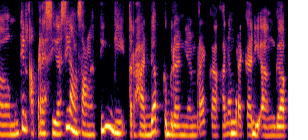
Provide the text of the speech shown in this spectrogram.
uh, mungkin apresiasi yang sangat tinggi terhadap keberanian mereka karena mereka dianggap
